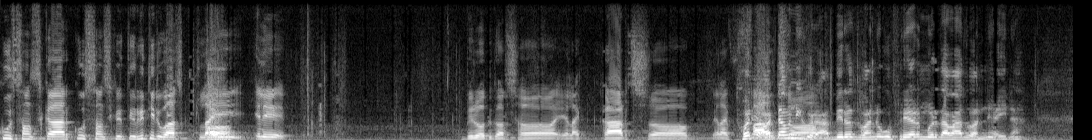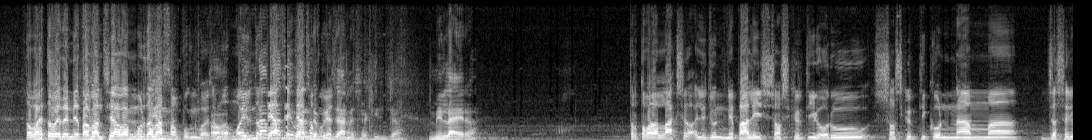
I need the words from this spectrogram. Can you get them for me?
कुसंस्कार कुसंस्कृति रीतिरिवाजलाई। यसले विरोध गर्छ यसलाई काट्छ यसलाई। हटाउने कुरा विरोध भन्नु उफ्रिएर मुर्दाबाद भन्ने होइन तपाईँ तपाईँ त नेता मान्छे अब मुर्दाबादसम्म जिन- पुग्नु भएछ मैले जान। सकिन्छ मिलाएर तर तपाईँलाई लाग्छ अहिले जुन नेपाली संस्कृतिहरू संस्कृतिको नाममा जसरी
